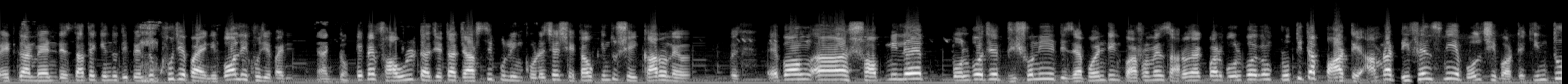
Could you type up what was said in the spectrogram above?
এডগার মেন্ডেস তাতে কিন্তু দীপেন্দু খুঁজে পায়নি বলই খুঁজে পায়নি। একদম। এটা ফাউলটা যেটা জার্সি পুলিং করেছে সেটাও কিন্তু সেই কারণে এবং সব মিলে বলব যে ভীষণই ডিসঅ্যাপয়েন্টিং পারফরমেন্স আরও একবার বলব এবং প্রতিটা পার্টে আমরা ডিফেন্স নিয়ে বলছি বটে কিন্তু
